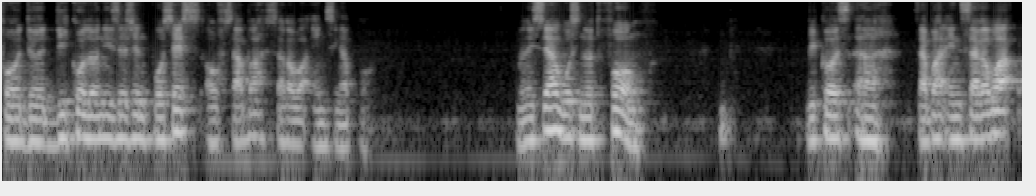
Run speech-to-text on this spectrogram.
for the decolonization process of Sabah, Sarawak, and Singapore. Malaysia was not formed because uh, Sabah and Sarawak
